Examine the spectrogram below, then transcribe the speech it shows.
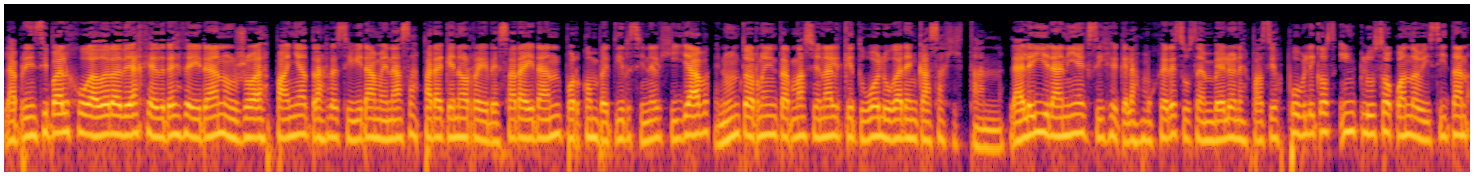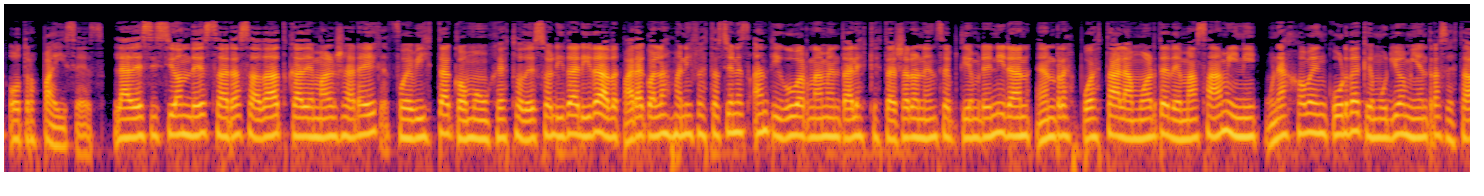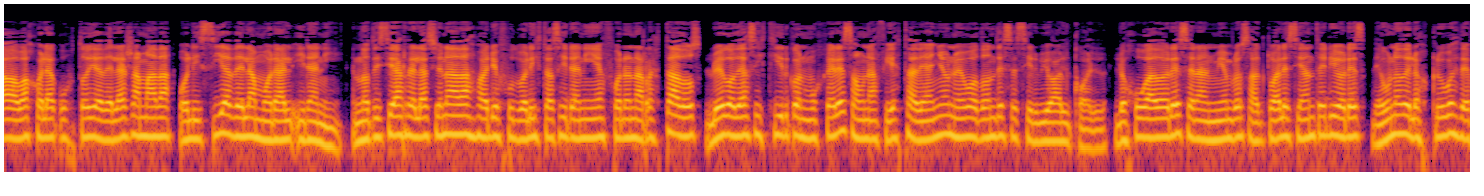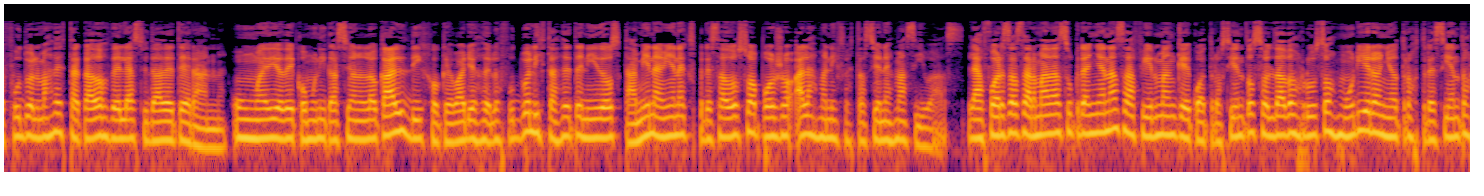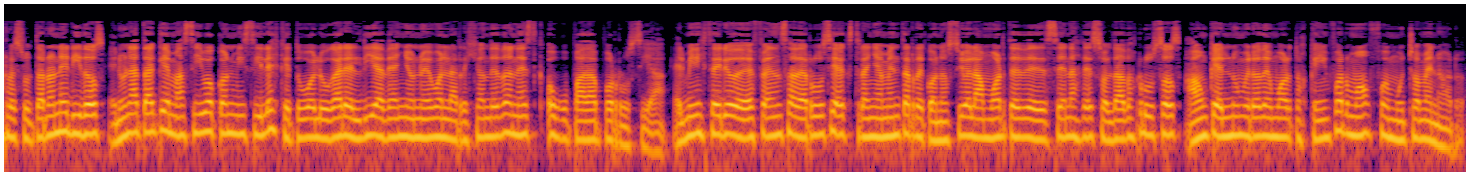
La principal jugadora de ajedrez de Irán huyó a España tras recibir amenazas para que no regresara a Irán por competir sin el hijab en un torneo internacional que tuvo lugar en Kazajistán. La ley iraní exige que las mujeres usen velo en espacios públicos incluso cuando visitan otros países. La decisión de Sara Sadat Kademal Jareik fue vista como un gesto de solidaridad para con las manifestaciones antigubernamentales que estallaron en septiembre en Irán en respuesta a la muerte de Masa Amini, una joven kurda que murió mientras estaba bajo la custodia de la llamada Policía de la Moral iraní. En noticias relacionadas, varios futbolistas iraníes fueron arrestados luego de asistir con mujeres a una fiesta de Año Nuevo donde se sirvió alcohol. Los jugadores eran miembros actuales y anteriores de uno de los clubes de fútbol más destacados de la ciudad de Teherán. Un medio de comunicación local dijo que varios de los futbolistas detenidos también habían expresado su apoyo a las manifestaciones masivas. Las Fuerzas Armadas ucranianas afirman que 400 soldados rusos murieron y otros 300 resultaron heridos en un ataque masivo con misiles que tuvo lugar el día de Año Nuevo en la región de Donetsk ocupada por Rusia. El Ministerio de Defensa de Rusia extrañamente reconoció la muerte de decenas de soldados rusos, aunque el número de muertos que informó fue mucho menor.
